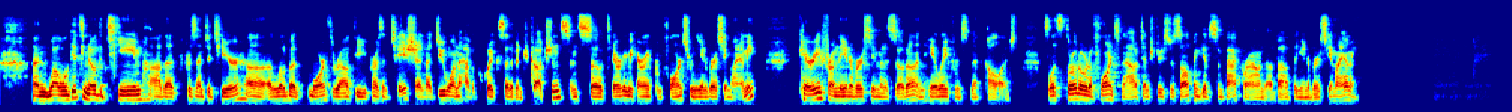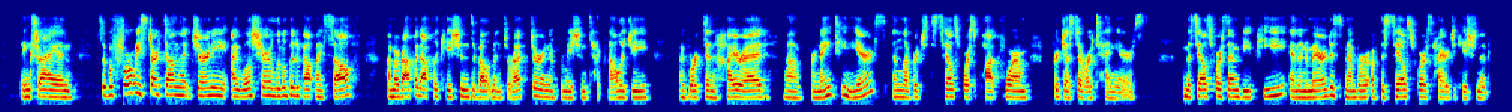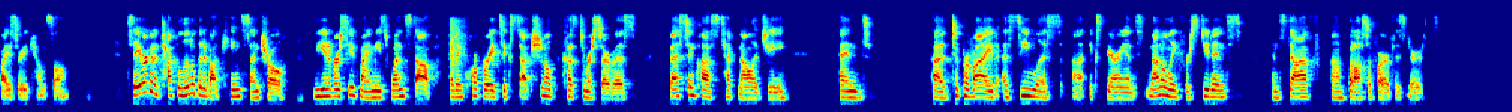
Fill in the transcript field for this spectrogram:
And while we'll get to know the team uh, that presented here uh, a little bit more throughout the presentation, I do want to have a quick set of introductions. And so today we're going to be hearing from Florence from the University of Miami, Carrie from the University of Minnesota, and Haley from Smith College. So let's throw it over to Florence now to introduce herself and give some background about the University of Miami. Thanks, Ryan. So before we start down that journey, I will share a little bit about myself. I'm a Rapid Application Development Director in Information Technology. I've worked in higher ed uh, for 19 years and leveraged the Salesforce platform for just over 10 years. I'm a Salesforce MVP and an emeritus member of the Salesforce Higher Education Advisory Council. Today we're going to talk a little bit about Canes Central, the University of Miami's one-stop that incorporates exceptional customer service best in class technology and uh, to provide a seamless uh, experience, not only for students and staff, um, but also for our visitors.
